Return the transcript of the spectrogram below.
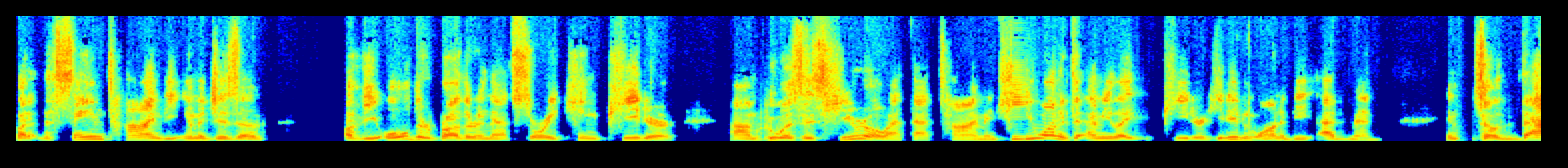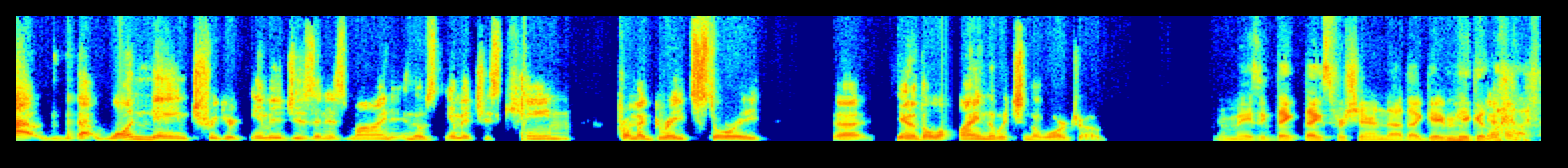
But at the same time, the images of of the older brother in that story, King Peter, um, who was his hero at that time, and he wanted to emulate Peter. He didn't want to be Edmund. And so that that one name triggered images in his mind, and those images came from a great story, uh, you know, the Lion, the Witch, and the Wardrobe. Amazing. Thank, thanks for sharing that. That gave me a good laugh.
